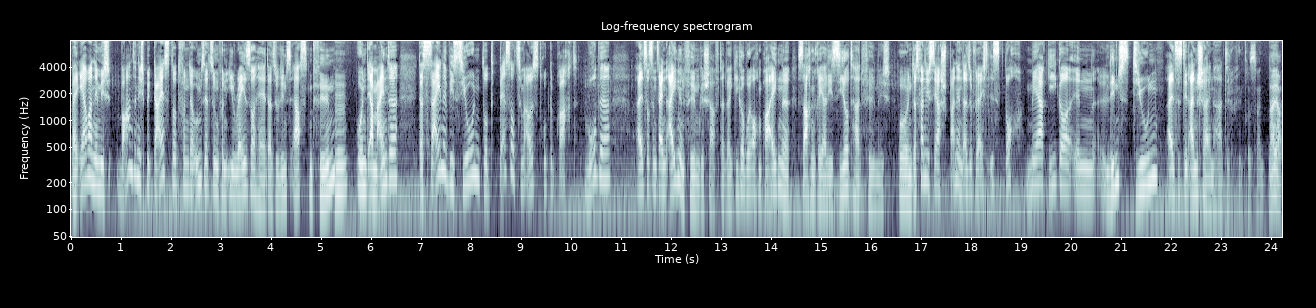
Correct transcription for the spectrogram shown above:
Weil er war nämlich wahnsinnig begeistert von der Umsetzung von Eraserhead, also Lynchs ersten Film. Mhm. Und er meinte, dass seine Vision dort besser zum Ausdruck gebracht wurde, als er es in seinen eigenen Film geschafft hat, weil Giga wohl auch ein paar eigene Sachen realisiert hat, filmisch. Und das fand ich sehr spannend. Also vielleicht ist doch mehr Giga in Lynch's Dune, als es den Anschein hat. Interessant. Naja.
